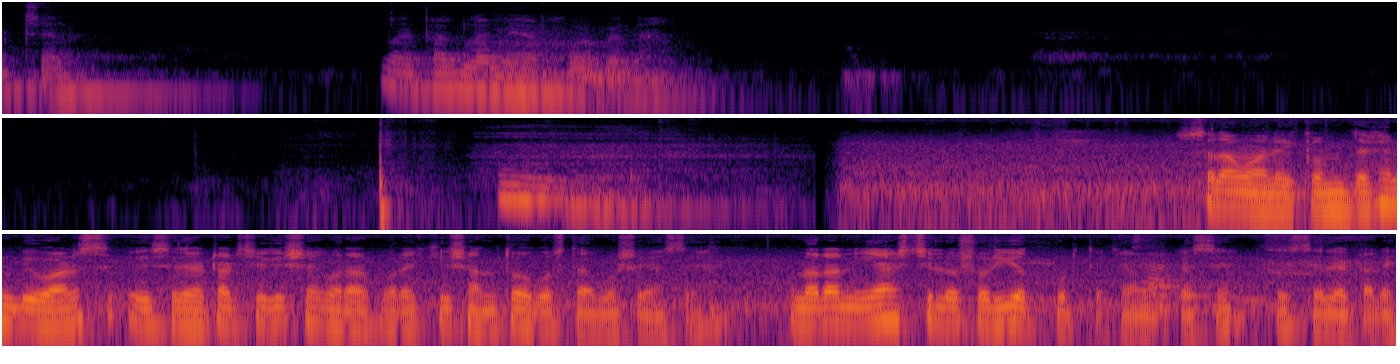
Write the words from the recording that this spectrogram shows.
বুঝছেন? ওই পাগলামি আর করবে না। সালামু আলাইকুম। দেখেন বিওয়ার্স এই ছেলেটার চিকিৎসা করার পরে কি শান্ত অবস্থায় বসে আছে। ওনারা নিয়ে আসছিল শরীয়তপুর থেকে আমার কাছে, এই ছেলেটারে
